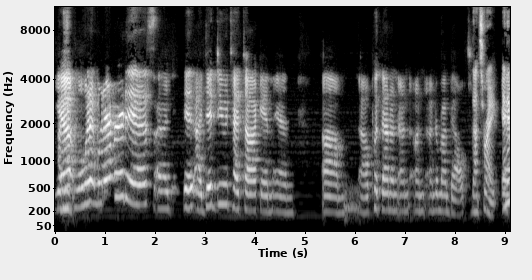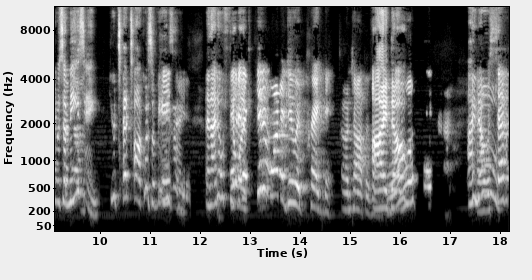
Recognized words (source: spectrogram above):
Yeah. I mean, well, whatever it is, I, it, I did do a TED Talk and and um, I'll put that on, on, on, under my belt. That's right, and, and it was amazing. Um, Your TED talk was amazing, and I don't feel and, like and I didn't want to do it pregnant. On top of it, I know. We'll I know. I was seven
